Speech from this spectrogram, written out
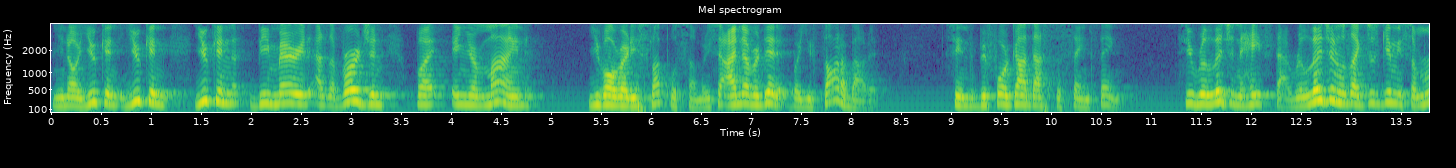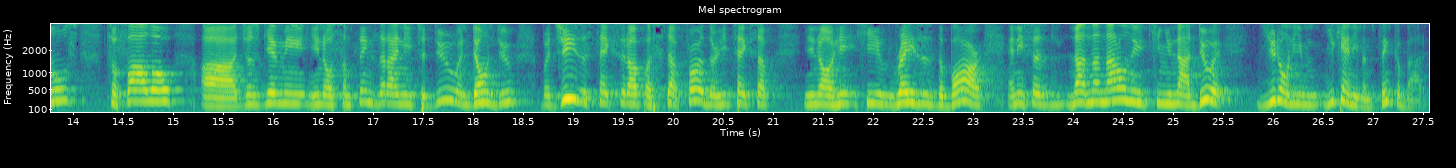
You know, you can you can you can be married as a virgin, but in your mind, you've already slept with somebody. You say, I never did it, but you thought about it. See, before God, that's the same thing. See, religion hates that. Religion was like, just give me some rules to follow. Uh, just give me, you know, some things that I need to do and don't do. But Jesus takes it up a step further. He takes up, you know, he, he raises the bar and he says, not, not, not only can you not do it, you don't even, you can't even think about it.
